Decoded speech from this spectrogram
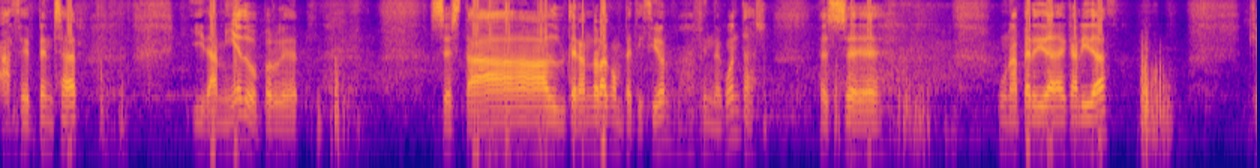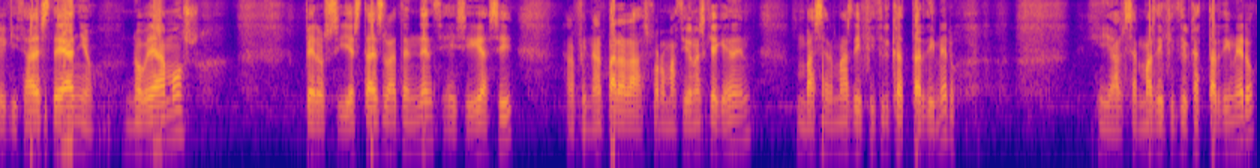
hace pensar y da miedo porque se está alterando la competición, a fin de cuentas. Es, eh, una pérdida de calidad que quizá este año no veamos, pero si esta es la tendencia y sigue así, al final para las formaciones que queden va a ser más difícil captar dinero. Y al ser más difícil captar dinero,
